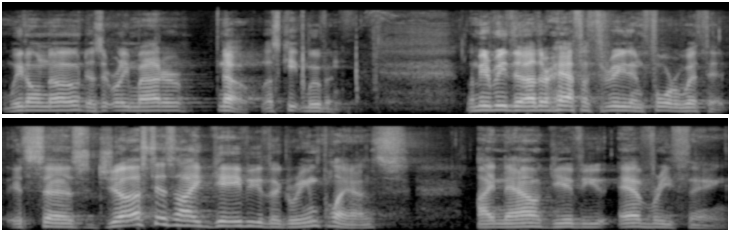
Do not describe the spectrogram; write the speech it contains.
We don't know. Does it really matter? No. Let's keep moving. Let me read the other half of three, then four with it. It says, Just as I gave you the green plants, I now give you everything.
